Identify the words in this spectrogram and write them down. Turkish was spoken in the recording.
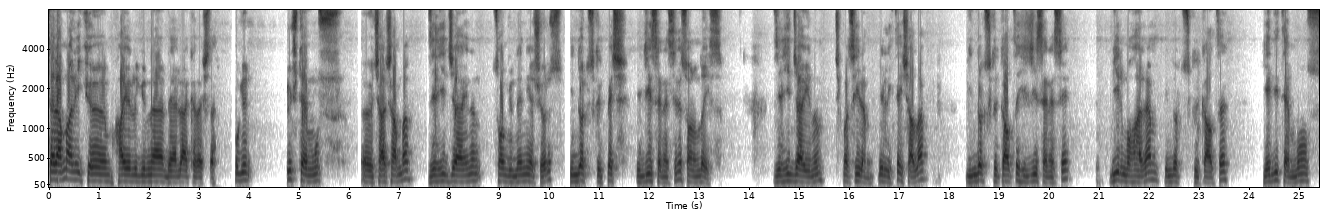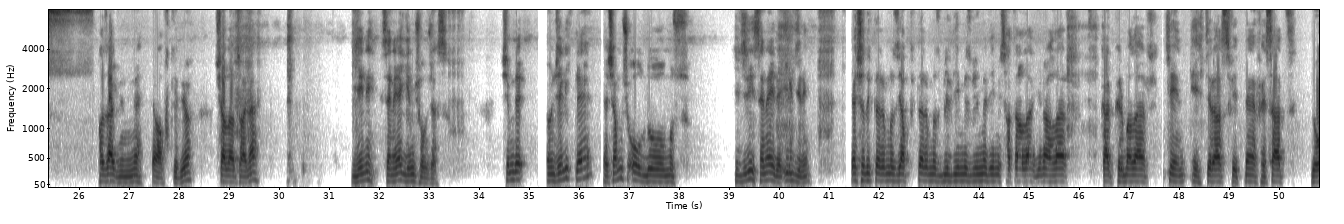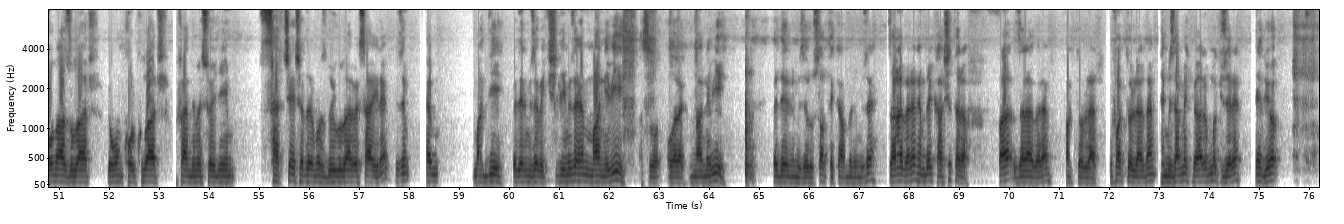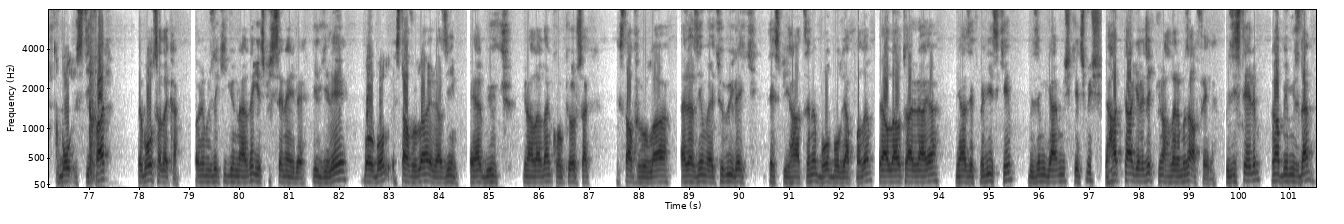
Selamun Aleyküm. Hayırlı günler değerli arkadaşlar. Bugün 3 Temmuz e, Çarşamba Zilhicce ayının son günlerini yaşıyoruz. 1445 Hicri senesinin sonundayız. Zilhicce ayının çıkmasıyla birlikte inşallah 1446 Hicri senesi 1 Muharrem 1446 7 Temmuz Pazar gününe tevafuk ediyor. İnşallah Teala yeni seneye girmiş olacağız. Şimdi öncelikle yaşamış olduğumuz hicri seneyle ilgili yaşadıklarımız, yaptıklarımız, bildiğimiz, bilmediğimiz hatalar, günahlar, kalp kırmalar, kin, ihtiras, fitne, fesat, yoğun arzular, yoğun korkular, efendime söyleyeyim, sertçe yaşadığımız duygular vesaire bizim hem maddi bedenimize ve kişiliğimize hem manevi asıl olarak manevi bedenimize, ruhsal tekamülümüze zarar veren hem de karşı tarafa zarar veren faktörler. Bu faktörlerden temizlenmek ve arınmak üzere ne diyor? Bol istiğfar ve bol sadaka. Önümüzdeki günlerde geçmiş seneyle ilgili bol bol estağfurullah el azim. Eğer büyük günahlardan korkuyorsak estağfurullah el azim ve etübü ilek tesbihatını bol bol yapmalı ve Allahu Teala'ya niyaz etmeliyiz ki bizim gelmiş geçmiş ve hatta gelecek günahlarımızı affeyle. Biz isteyelim Rabbimizden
